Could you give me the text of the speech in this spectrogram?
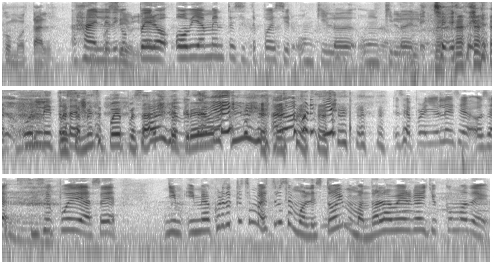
Como tal. Ajá, y le digo, pero obviamente sí te puedo decir un kilo de, un kilo de leche, este, un litro Pues de también se puede pesar, yo Pues creo. sí. A lo mejor sí. O sea, pero yo le decía, o sea, sí se puede hacer. Y, y me acuerdo que ese maestro se molestó y me mandó a la verga y yo como de,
